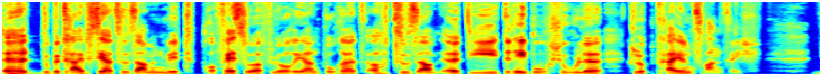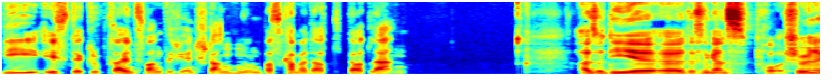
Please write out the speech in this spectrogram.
äh, du betreibst ja zusammen mit Professor Florian Puchert auch zusammen äh, die Drehbuchschule Club 23. Wie ist der Club 23 entstanden und was kann man dort dort lernen? Also, die äh, das ist 'ne ganz schöne,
